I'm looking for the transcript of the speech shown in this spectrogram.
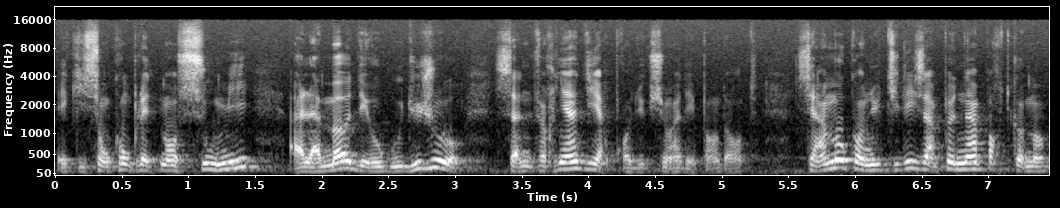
et qui sont complètement soumis à la mode et au goût du jour. Ça ne veut rien dire, production indépendante. C'est un mot qu'on utilise un peu n'importe comment.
